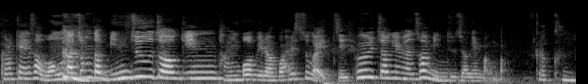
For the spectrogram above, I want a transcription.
그렇게 해서 뭔가 좀 더 민주적인 방법이라고 할 수가 있지. 효율적이면서 민주적인 방법. 그렇군요.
